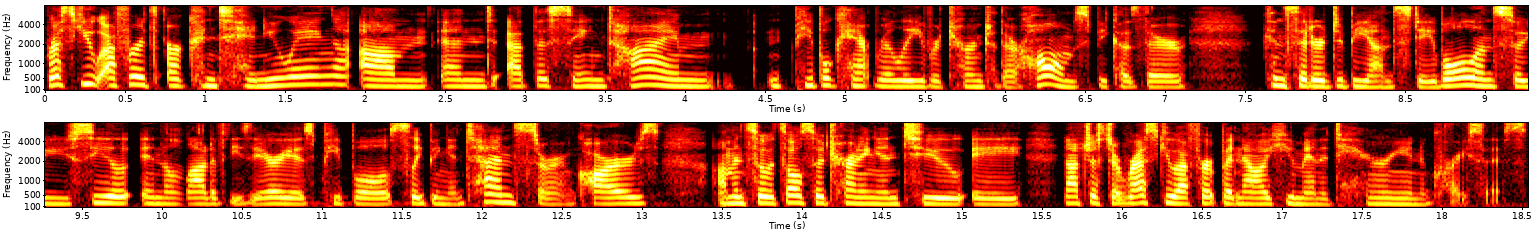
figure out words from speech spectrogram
rescue efforts are continuing, um, and at the same time, people can't really return to their homes because they're considered to be unstable. And so you see in a lot of these areas people sleeping in tents or in cars. Um, and so it's also turning into a not just a rescue effort, but now a humanitarian crisis.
